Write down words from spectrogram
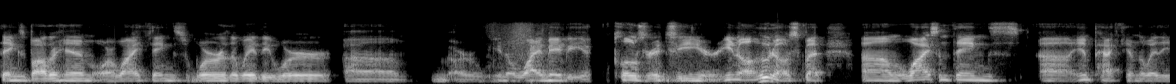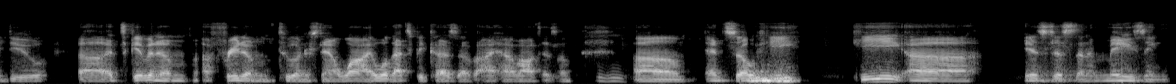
things bother him or why things were the way they were, um, or you know why maybe clothes are itchy or you know who knows, but um, why some things uh, impact him the way they do. Uh, it's given him a freedom to understand why. Well, that's because of I have autism, mm-hmm. um, and so he he uh, is just an amazing,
